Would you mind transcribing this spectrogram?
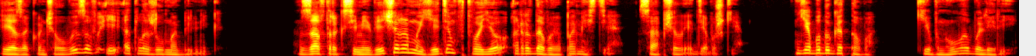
Я закончил вызов и отложил мобильник. «Завтра к семи вечера мы едем в твое родовое поместье», — сообщил я девушке. «Я буду готова», — кивнула Валерий.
